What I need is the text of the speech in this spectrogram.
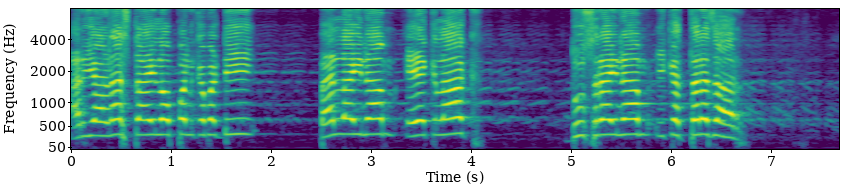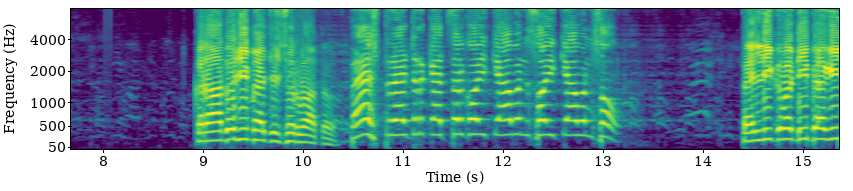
हरियाणा स्टाइल ओपन कबड्डी पहला इनाम एक लाख दूसरा इनाम इकहत्तर हज़ार। करा दो जी मैच शुरुआत। बेस्ट राइडर कैचर को इक्यावन सौ इक्यावन सौ। पहली कबड्डी पै गई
